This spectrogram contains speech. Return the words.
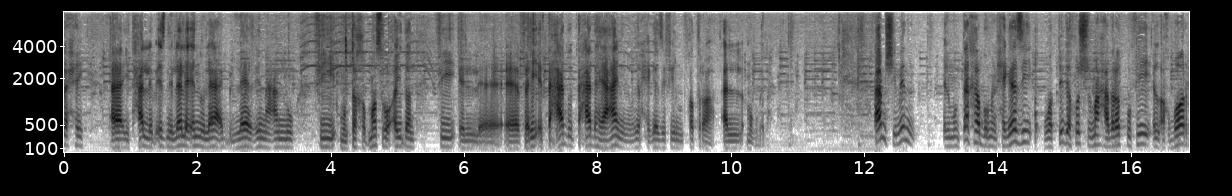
الصحي يتحل بإذن الله لأنه لاعب لا غنى عنه في منتخب مصر وأيضا في فريق الاتحاد والاتحاد هيعاني من غير حجازي في الفترة المقبلة. أمشي من المنتخب ومن حجازي وابتدي أخش مع حضراتكم في الأخبار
